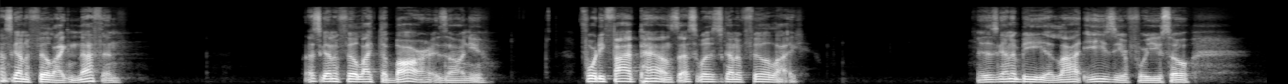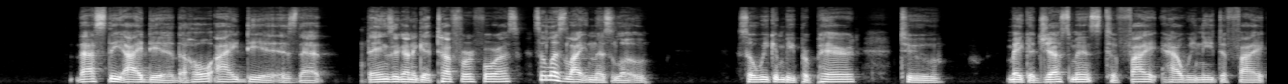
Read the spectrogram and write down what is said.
That's going to feel like nothing. That's going to feel like the bar is on you. 45 pounds, that's what it's going to feel like. It's going to be a lot easier for you. So That's the idea. The whole idea is that things are going to get tougher for us. So let's lighten this load so we can be prepared to make adjustments to fight how we need to fight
